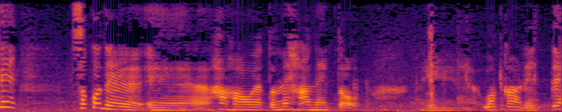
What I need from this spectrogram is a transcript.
て、そこで、えー母親とね、姉と、えー、別れて、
